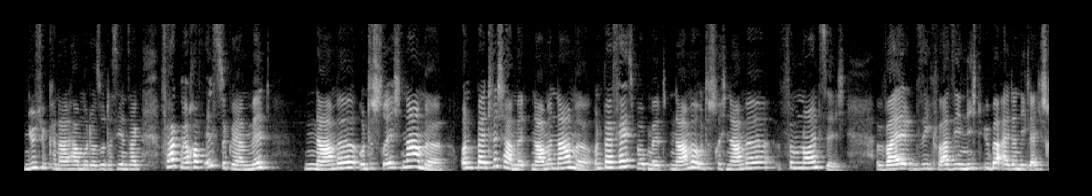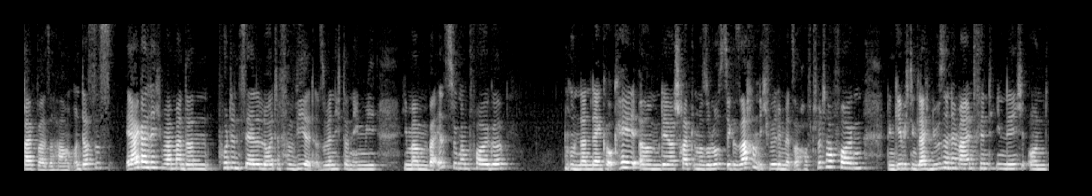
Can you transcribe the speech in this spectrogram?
einen YouTube-Kanal haben oder so, dass sie dann sagen, folgt mir auch auf Instagram mit Name unterstrich Name und bei Twitter mit Name Name und bei Facebook mit Name unterstrich Name 95, weil sie quasi nicht überall dann die gleiche Schreibweise haben. Und das ist ärgerlich, weil man dann potenzielle Leute verwirrt. Also wenn ich dann irgendwie jemandem bei Instagram folge und dann denke, okay, ähm, der schreibt immer so lustige Sachen, ich will dem jetzt auch auf Twitter folgen, dann gebe ich den gleichen Username ein, finde ihn nicht und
